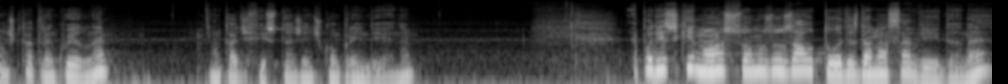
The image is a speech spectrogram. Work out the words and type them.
Acho que tá tranquilo, né? Não tá difícil da gente compreender, né? É por isso que nós somos os autores da nossa vida, né?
